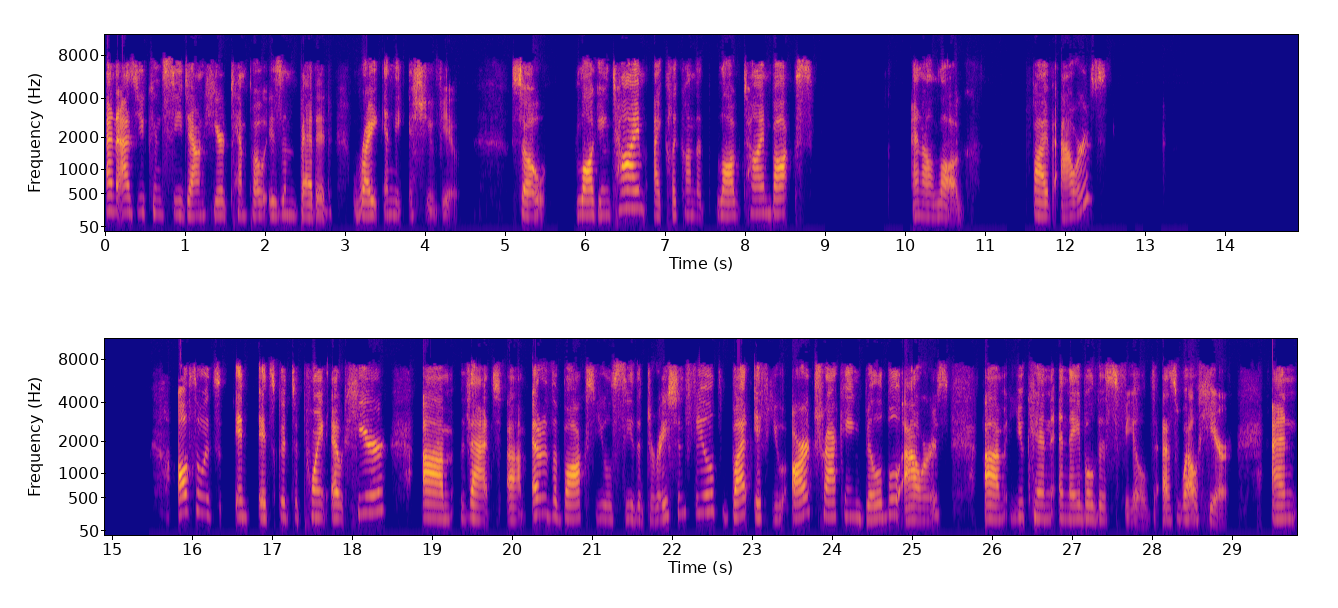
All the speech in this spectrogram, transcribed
And as you can see down here, Tempo is embedded right in the issue view. So logging time, I click on the log time box and I'll log five hours. Also, it's it, it's good to point out here um, that um, out of the box you'll see the duration field, but if you are tracking billable hours, um, you can enable this field as well here. And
